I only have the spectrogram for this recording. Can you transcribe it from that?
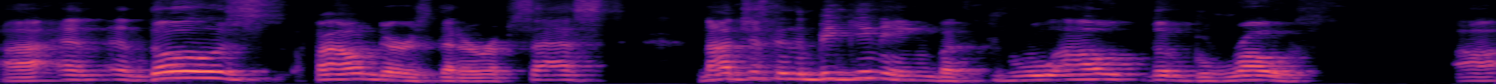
Uh, and and those founders that are obsessed, not just in the beginning, but throughout the growth uh,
